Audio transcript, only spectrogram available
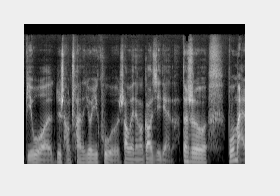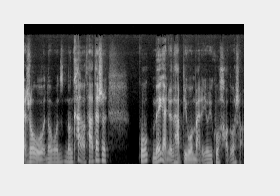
比我日常穿的优衣库稍微能够高级一点的，但是我买的时候我能我能看到它，但是我没感觉它比我买的优衣库好多少。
